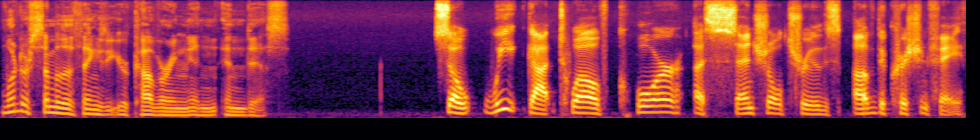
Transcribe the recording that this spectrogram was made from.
what are some of the things that you're covering in, in this? So, we got 12 core essential truths of the Christian faith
